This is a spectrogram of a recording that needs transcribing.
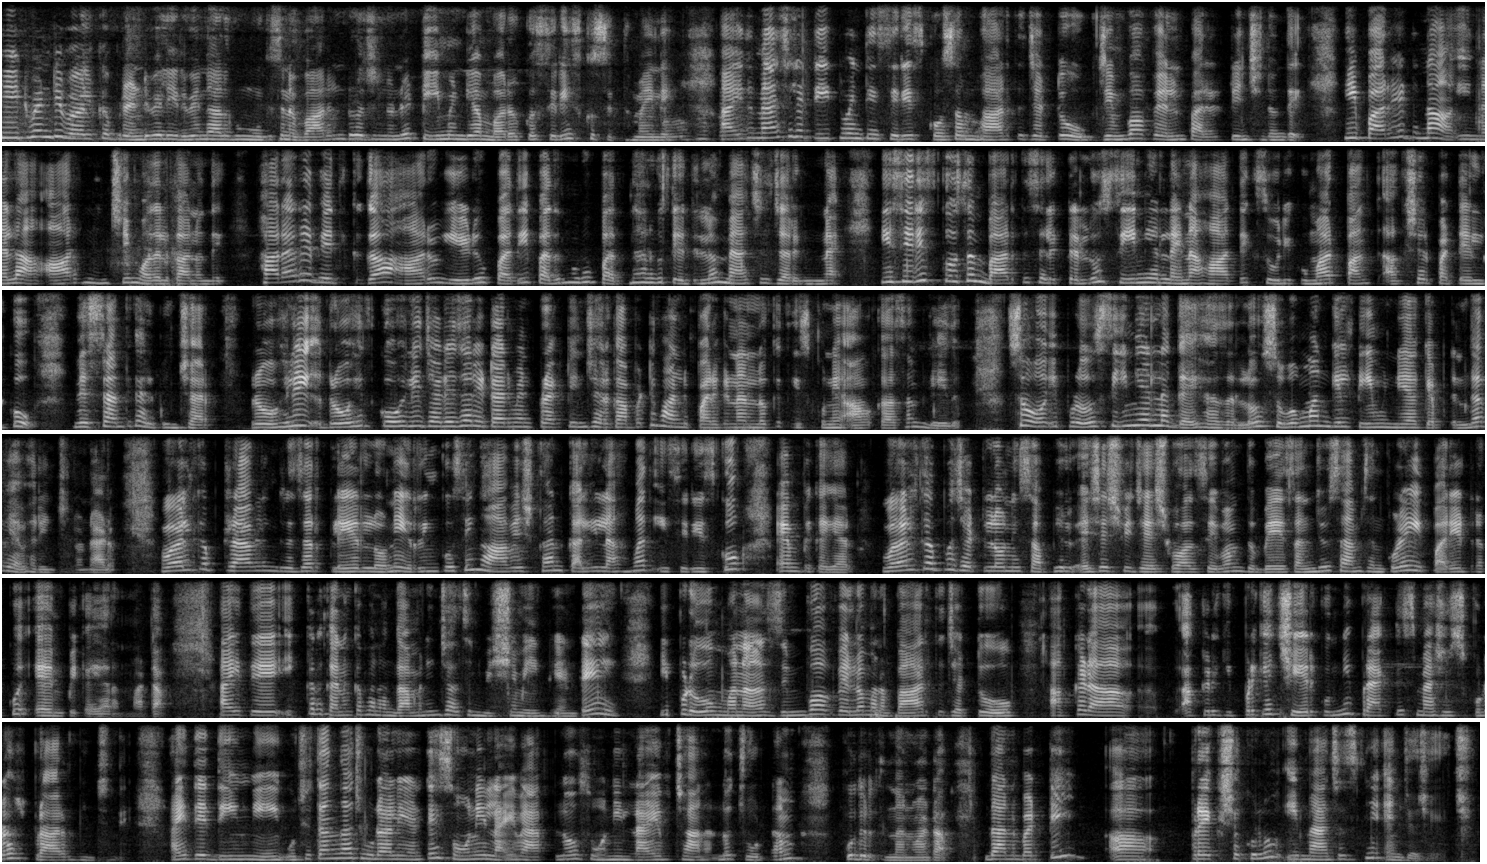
T twenty world cup రెండు వేల ఇరవై నాలుగు ముగిసిన వారం రోజుల్లోనే టీమిండియా మరొక సిరీస్కు సిద్ధమైంది. ఐదు మ్యాచ్ల టీ ట్వంటీ సిరీస్ కోసం భారత జట్టు జింబాబ్వేలను పర్యటించనుంది. ఈ పర్యటన ఈ నెల ఆరు నుంచి మొదలు కానుంది. హరారే వేదికగా ఆరు ఏడు పది పదమూడు పద్నాలుగు తేదీల్లో మ్యాచ్లు జరగనున్నాయి. ఈ సిరీస్ కోసం భారత సెలెక్టర్లు సీనియర్లైన హార్దిక్ సూర్యకుమార్ పంత్ అక్షర్ పటేల్కు విశ్రాంతి కల్పించారు. రోహిలీ రోహిత్ కోహ్లీ జడేజా రిటైర్మెంట్ ప్రకటించారు కాబట్టి వాళ్ళని పరిగణనలోకి తీసుకునే అవకాశం లేదు. సో ఇప్పుడు సీనియర్ల గైహాజర్లో శుభమన్ గిల్ టీమిండియా కెప్టెన్గా వ్యవహరించనున్నాడు. వరల్డ్ కప్ ట్రావెలింగ్ రిజర్వ్ ప్లేయర్లోని రింకు సింగ్ ఆవేష్ ఖాన్ ఖలీల్ అహ్మద్ ఈ సిరీస్కు ఎంపికయ్యారు. వరల్డ్ కప్ జట్టులోని సభ్యులు యశస్వి జైస్వాల్ శివం దుబే సంజు శాంసన్ కూడా ఈ పర్యటనకు ఎంపికయ్యారనమాట అయితే ఇక్కడ కనుక మనం గమనించాల్సిన విషయం ఏంటి అంటే ఇప్పుడు మన జింబాబ్వేలో మన భారత జట్టు అక్కడ అక్కడికి ఇప్పటికే చేరుకుంది. ప్రాక్టీస్ మ్యాచెస్ కూడా ప్రారంభించింది. అయితే దీన్ని ఉచితంగా చూడాలి అంటే సోనీ లైవ్ యాప్లో సోనీ లైవ్ ఛానల్లో చూడడం కుదురుతుంది అనమాట దాన్ని బట్టి ఆ, ప్రేక్షకులు ఈ మ్యాచెస్ని ఎంజాయ్ చేయొచ్చు.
